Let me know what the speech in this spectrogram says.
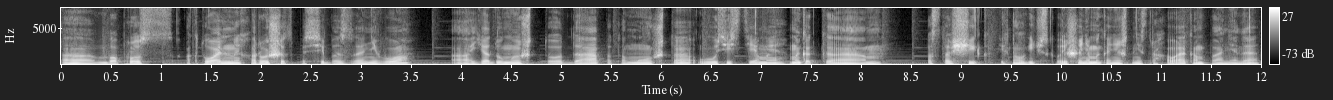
А, вопрос актуальный, хороший, спасибо за него. А, я думаю, что да, потому что у системы мы как эм, поставщик технологического решения, мы, конечно, не страховая компания, да,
